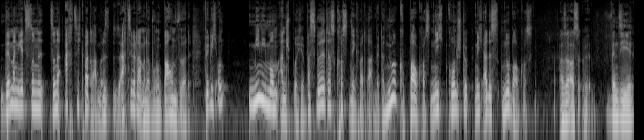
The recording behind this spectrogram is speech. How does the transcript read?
Wenn man jetzt so eine so eine 80 Quadratmeter 80 Quadratmeter Wohnung bauen würde, wirklich und Minimum Ansprüche, was würde das kosten den Quadratmeter? Nur Baukosten, nicht Grundstück, nicht alles, nur Baukosten. Also aus, wenn Sie,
